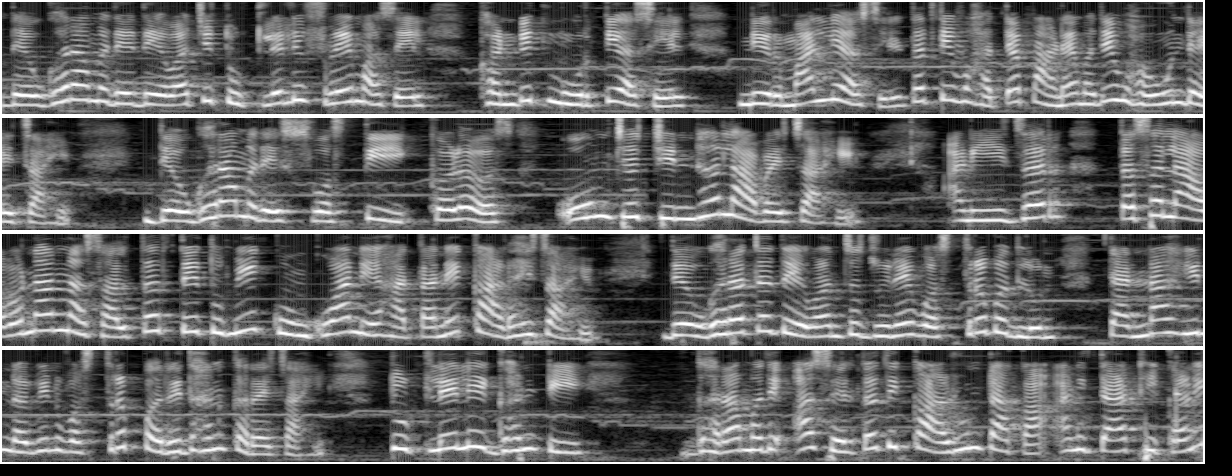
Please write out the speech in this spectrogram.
देवघरामध्ये देवाची तुटलेली फ्रेम असेल खंडित मूर्ती असेल निर्माल्य असेल तर ते वाहत्या पाण्यामध्ये वाहून द्यायचं आहे. देवघरामध्ये स्वस्ती कळस ओमचे चिन्ह लावायचं आहे. आणि जर तसं लावणार नसाल तर ते तुम्ही कुंकवाने हाताने काढायचं आहे. देवघराच्या देवांचं जुने वस्त्र बदलून त्यांनाही नवीन वस्त्र परिधान करायचं आहे. तुटलेली घंटी घरामध्ये असेल तर ती काढून टाका आणि त्या ठिकाणी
